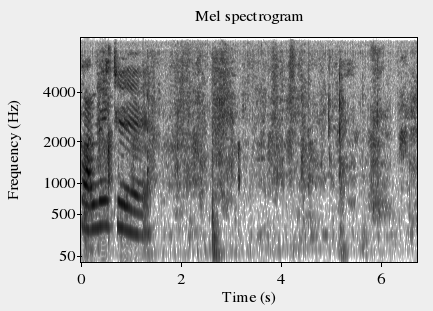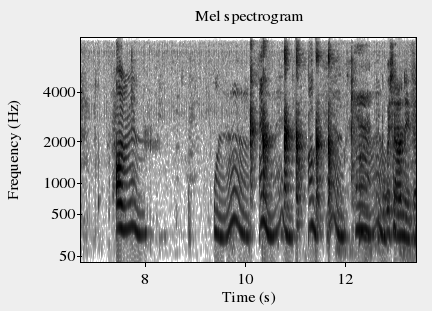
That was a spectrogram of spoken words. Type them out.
kalıcı. Anne. ఇంకొక షాన్ అయితే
